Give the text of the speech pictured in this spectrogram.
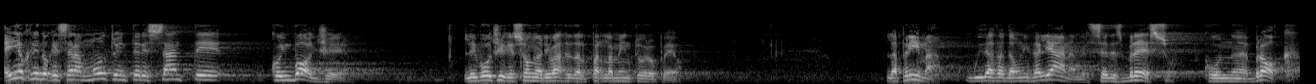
e io credo che sarà molto interessante coinvolgere le voci che sono arrivate dal Parlamento europeo. La prima, guidata da un'italiana, Mercedes Bresso, con Brock,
